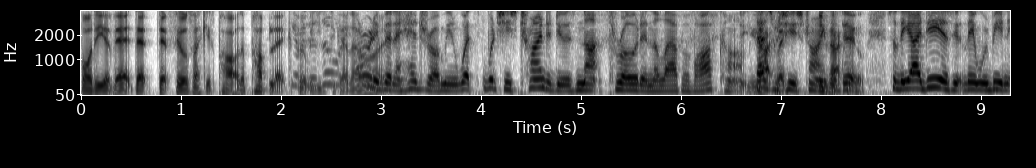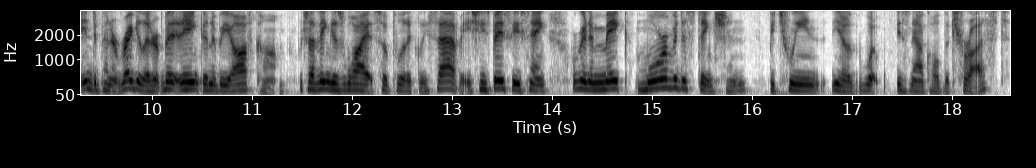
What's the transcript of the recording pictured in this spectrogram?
body of it that, that feels like it's part of the public. but we need to get that already right. been a hedgerow. I mean, what what she's trying to do is not throw it in the lap of Ofcom. That's what she's trying Exactly. to do. So the idea is that there would be an independent regulator, but it ain't going to be Ofcom, which I think is why it's so politically savvy. She's basically saying we're going to make more of a distinction between you know what is now called the trust,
